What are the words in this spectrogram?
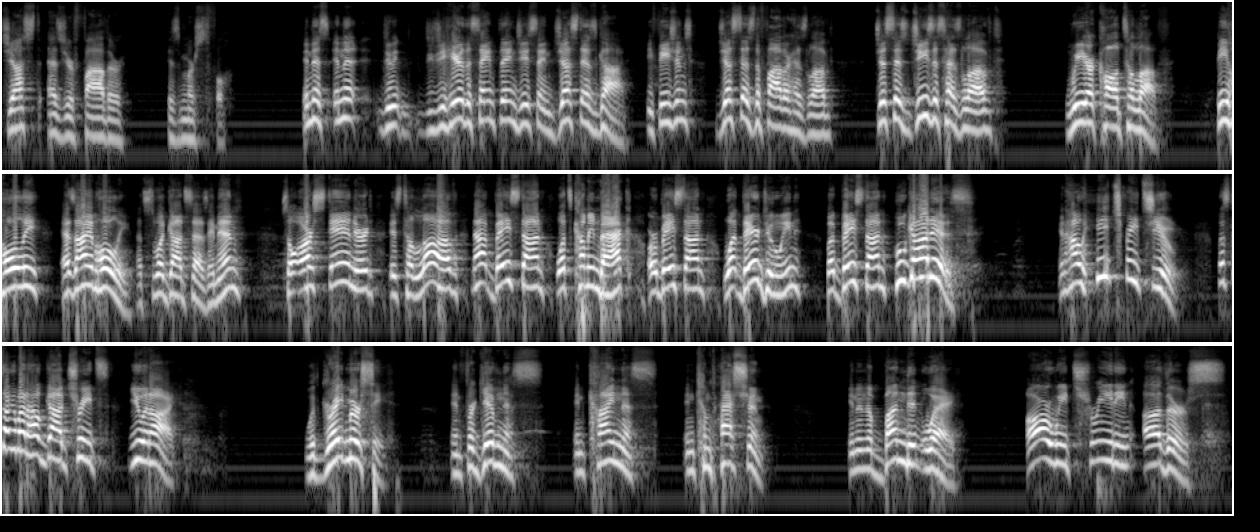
just as your Father is merciful. In this, in the, do, did you hear the same thing? Jesus saying, just as God. Ephesians, just as the Father has loved, just as Jesus has loved, we are called to love. Be holy as I am holy. That's what God says. Amen? So our standard is to love not based on what's coming back or based on what they're doing, but based on who God is and how He treats you. Let's talk about how God treats you and I with great mercy and forgiveness and kindness and compassion in an abundant way? Are we treating others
